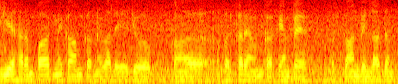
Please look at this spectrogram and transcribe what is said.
ये हरम पाक में काम करने वाले जो वर्कर हैं, उनका कैंप है, अस्कान बिन लादन।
